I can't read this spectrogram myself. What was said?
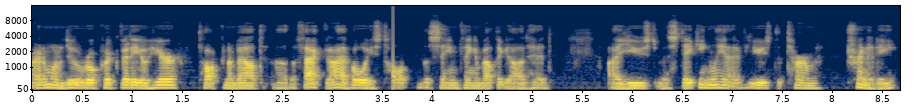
All right, I'm going to do a real quick video here talking about uh, the fact that I have always taught the same thing about the Godhead. I used mistakenly, I've used the term Trinity.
